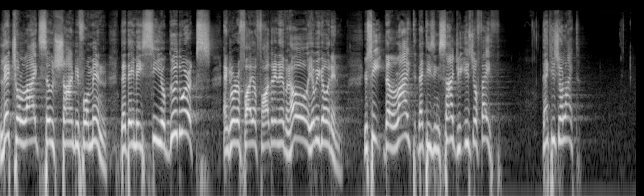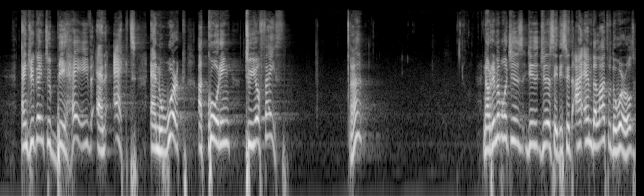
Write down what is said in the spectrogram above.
Let your light so shine before men that they may see your good works and glorify your Father in heaven. Oh, here we go again. You see, the light that is inside you is your faith. That is your light. And you're going to behave and act and work according to your faith. Huh? Now remember what Jesus, Jesus said. He said, I am the light of the world.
